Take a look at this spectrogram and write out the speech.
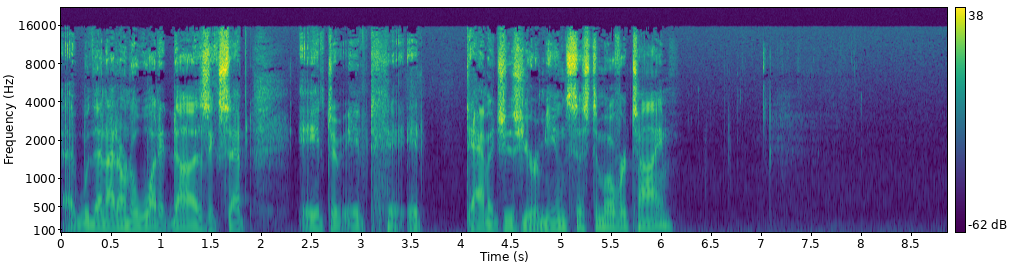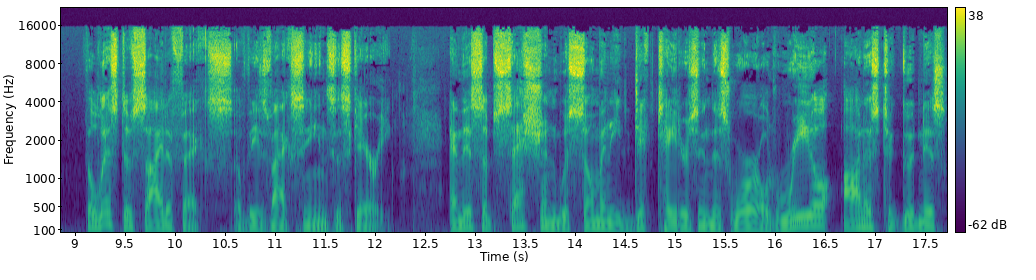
Uh, then I don't know what it does, except it it it damages your immune system over time. The list of side effects of these vaccines is scary. And this obsession with so many dictators in this world, real, honest to goodness,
